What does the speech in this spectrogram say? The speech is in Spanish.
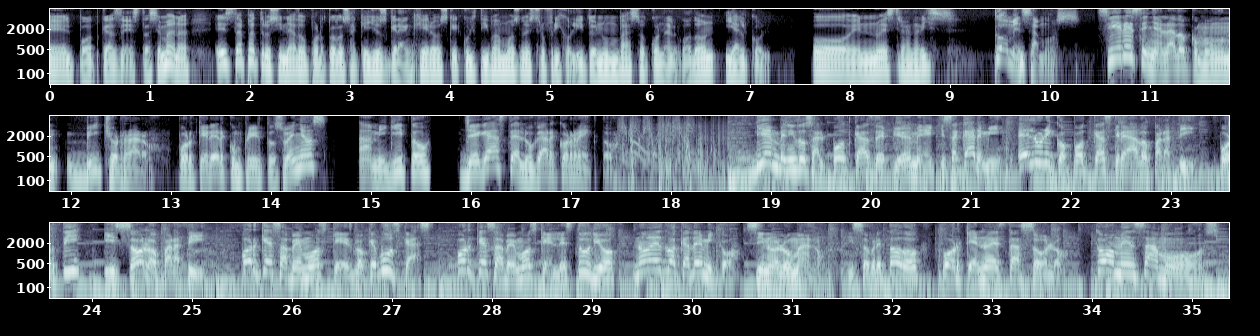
El podcast de esta semana está patrocinado por todos aquellos granjeros que cultivamos nuestro frijolito en un vaso con algodón y alcohol. O en nuestra nariz. ¡Comenzamos! Si eres señalado como un bicho raro por querer cumplir tus sueños, amiguito, llegaste al lugar correcto. Bienvenidos al podcast de PioMX Academy, el único podcast creado para ti, por ti y solo para ti. Porque sabemos qué es lo que buscas. Porque sabemos que el estudio no es lo académico, sino lo humano. Y sobre todo, porque no estás solo. ¡Comenzamos!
